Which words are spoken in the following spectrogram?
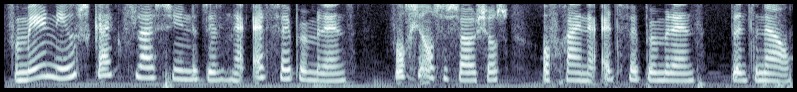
Voor meer nieuws kijk of luister je natuurlijk naar RTV Permanent, volg je onze socials of ga je naar rtvpermanent.nl.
